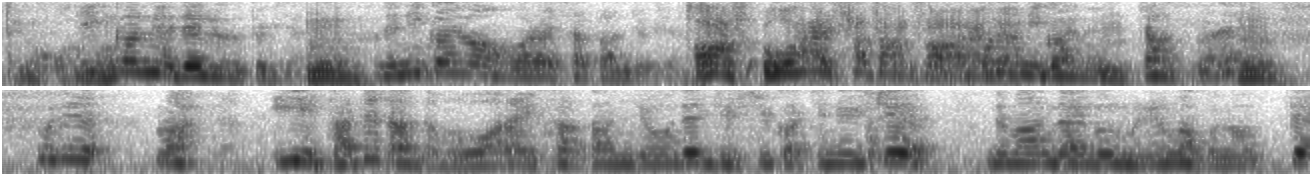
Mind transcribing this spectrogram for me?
でもこ1の回目はデビューの時じゃない、うん。で2回目はお笑いスター誕生じゃないあお笑いしたたんさこれが2回目、チャンスがね、うん。それでまあ家建てたんだもん。お笑いスター誕生で10週勝ち抜いてで漫才ブームにうまく乗って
